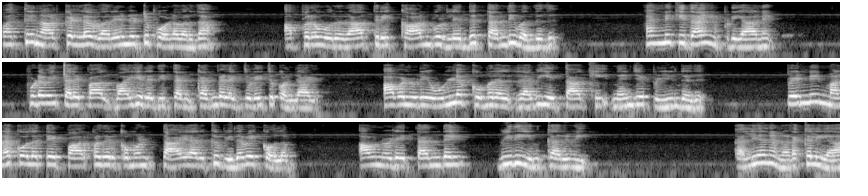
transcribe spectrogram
பத்து நாட்களில் வரேன்னுட்டு போனவர் தான் அப்புறம் ஒரு ராத்திரி கான்பூர்லேருந்து தந்தி வந்தது. அன்னைக்கு தான் இப்படி ஆனேன் புடவை தலைப்பால் பாகிரதி தன் கண்களை துடைத்து கொண்டாள். அவளுடைய உள்ள குமுறல் ரவியை தாக்கி நெஞ்சை பிழிந்தது. பெண்ணின் மனக்கோலத்தை பார்ப்பதற்கு முன் தாயாருக்கு விதவை கோலம் அவனுடைய தந்தை விதியின் கருவி. கல்யாணம் நடக்கலையா?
